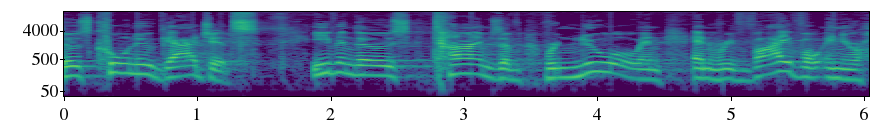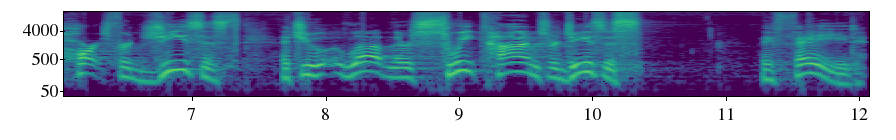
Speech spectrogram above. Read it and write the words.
those cool new gadgets, even those times of renewal and, and revival in your hearts for Jesus that you love, and there's sweet times for Jesus, they fade.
